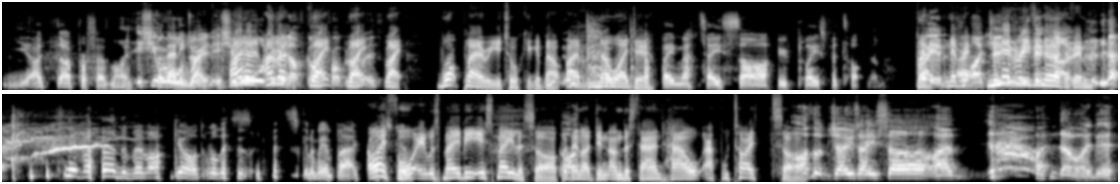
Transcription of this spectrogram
Yeah, I, I prefer mine. It's your But ordering. anyway, It's your I don't, I ordering. don't, I've got right, a problem right, with. right. What player are you talking about? I have no idea. Pape Matar Sarr, who plays for Tottenham. Brilliant. Right, never, I never even didn't heard of him. Yeah. Never heard of him. Oh God! Well, this is this is going to be a bad. I thought it was maybe Ismail Assar, but I- then I didn't understand how Apple ties I thought Jose Sar. I had, I had no idea.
